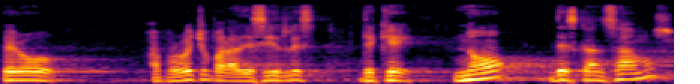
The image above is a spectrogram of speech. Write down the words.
pero aprovecho para decirles de que no descansamos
